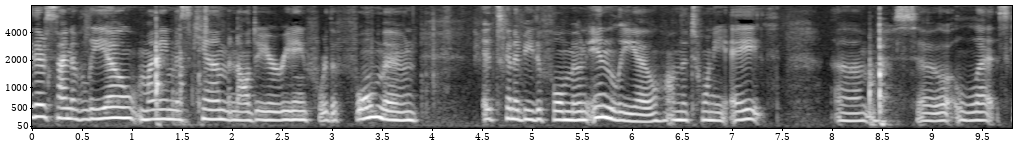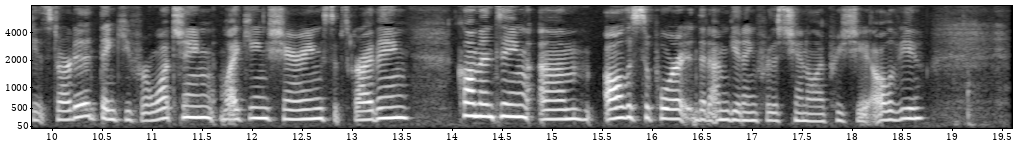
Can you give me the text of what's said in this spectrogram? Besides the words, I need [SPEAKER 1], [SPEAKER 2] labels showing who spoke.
[SPEAKER 1] Hey there, sign of Leo. My name is Kim, and I'll do your reading for the full moon. It's going to be the full moon in Leo on the 28th. Um, so let's get started. Thank you for watching, liking, sharing, subscribing, commenting, um, all the support that I'm getting for this channel. I appreciate all of you.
